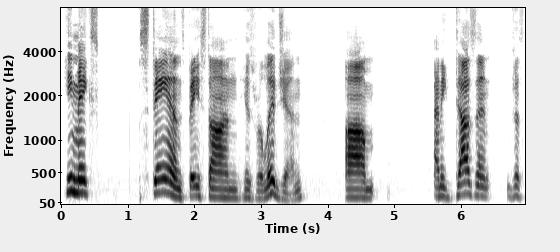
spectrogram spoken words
he makes stands based on his religion, um, and he doesn't just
